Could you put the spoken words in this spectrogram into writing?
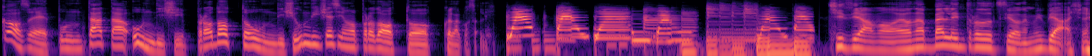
Cos'è? Puntata 11, prodotto 11, undicesimo prodotto, quella cosa lì. Ci siamo, è una bella introduzione, mi piace.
